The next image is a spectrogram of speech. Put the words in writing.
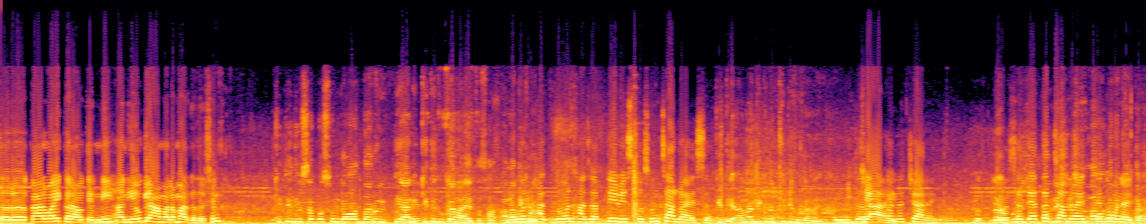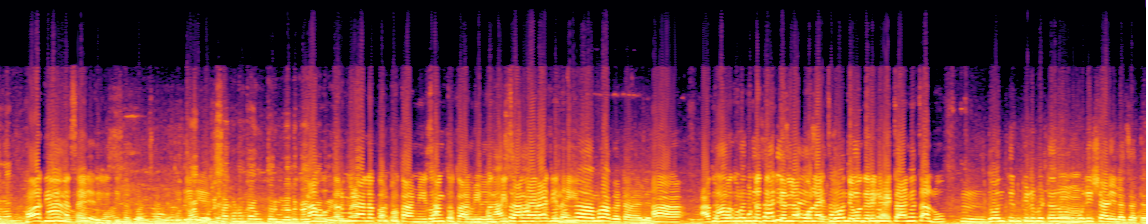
तर कारवाई करावं त्यांनी आणि योग्य आम्हाला मार्गदर्शन किती दिवसापासून गावात दारू विकते आणि किती दुकान आहेत? तसं दोन अनाधिकृत हा- दोन हजार तेवीसपासून चालू आहे सर. किती अनाधिकृत किती दुकान आहेत? आणि द- चार आहेत. दुकानं चार आहेत. बरं, हा, सध्या तर पोलीस चालू आहेत स्टेशनला ते दोन वगैरे आहेत. तक्रार? हा दिली ना साहेब दिली दिली. सरपंचाने ती दिली काय आहे. पोलिसाकडून काय उत्तर मिळालं? काय ना कारवाई उत्तर झाली? मिळालं करतो तर आम्ही सांगतो तर आम्ही पण ते असं सांगाय आम्हाला राजी नाही. महाग टाळायला. हा अधून मधून दारूबंदी कुठं तरी झालीच त्यांना नाही, बोलायचं. हप्ते दोन-तीन वगैरे घ्यायचा आणि चालू. हम्म, दोन तीन किलोमीटरवर मुली शाळेला जातात.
